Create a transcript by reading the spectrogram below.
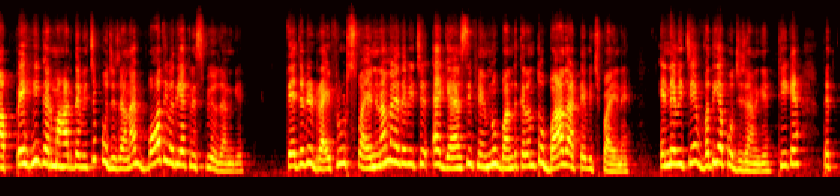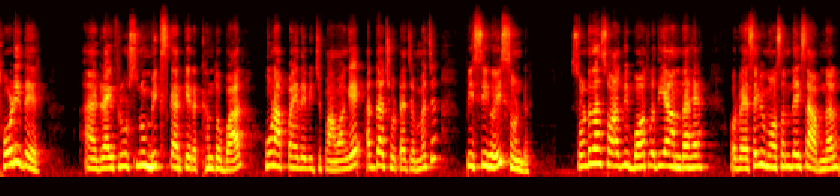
ਆਪੇ ਹੀ ਗਰਮਾਹਟ ਦੇ ਵਿੱਚ ਭੁੱਜ ਜਾਣਾ, ਬਹੁਤ ਹੀ ਵਧੀਆ ਕ੍ਰਿਸਪੀ ਹੋ ਜਾਣਗੇ। ਤੇ ਜਿਹੜੇ ਡਰਾਈ ਫਰੂਟਸ ਪਾਏ ਨੇ ਨਾ ਮੈਂ ਇਹਦੇ ਵਿੱਚ, ਇਹ ਗੈਸ ਦੀ ਫਲੇਮ ਨੂੰ ਬੰਦ ਕਰਨ ਤੋਂ ਬਾਅਦ ਆਟੇ ਵਿੱਚ ਪਾਏ ਨੇ। ਇੰਨੇ ਵਿੱਚ ਇਹ ਵਧੀਆ ਭੁੱਜ ਜਾਣਗੇ, ਠੀਕ ਹੈ? ਤੇ ਥੋੜੀ ਦੇਰ ਡਰਾਈ ਫਰੂਟਸ ਨੂੰ ਮਿਕਸ ਕਰਕੇ ਰੱਖਣ ਤੋਂ ਬਾਅਦ ਹੁਣ ਆਪਾਂ ਇਹਦੇ ਵਿੱਚ ਪਾਵਾਂਗੇ ਅੱਧਾ ਛੋਟਾ ਚਮਚ ਪੀਸੀ ਹੋਈ ਸੁੰਡ। ਸੁੰਡ ਦਾ ਸਵਾਦ ਵੀ ਬਹੁਤ ਵਧੀਆ ਆਉਂਦਾ ਹੈ ਔਰ ਵੈਸੇ ਵੀ ਮੌਸਮ ਦੇ ਹਿਸਾਬ ਨਾਲ,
